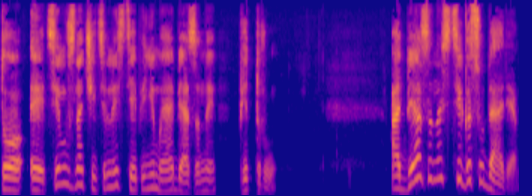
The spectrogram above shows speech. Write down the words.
то этим в значительной степени мы обязаны Петру. Обязанности государя.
